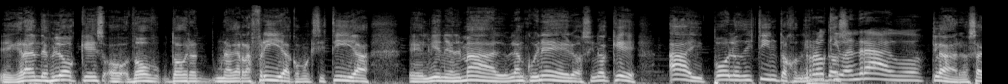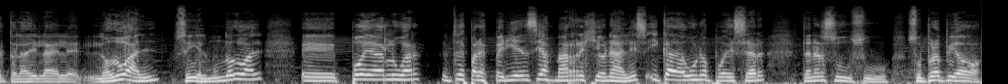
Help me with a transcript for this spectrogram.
eh, grandes bloques o dos, dos una guerra fría como existía, el bien y el mal, blanco y negro, sino que hay polos distintos con Rocky distintos- Van Drago. Claro, exacto. la- la- la- lo dual, ¿sí? el mundo dual, eh, puede dar lugar entonces para experiencias más regionales y cada uno puede ser, tener su, su, su propio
